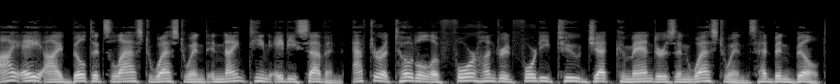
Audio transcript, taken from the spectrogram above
IAI built its last Westwind in 1987, after a total of 442 Jet Commanders and Westwinds had been built,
